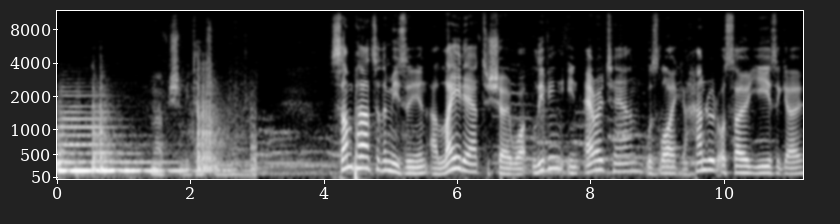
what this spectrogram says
No, if you should be touching. Some parts of the museum are laid out to show what living in Arrowtown was like a hundred or so years ago.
